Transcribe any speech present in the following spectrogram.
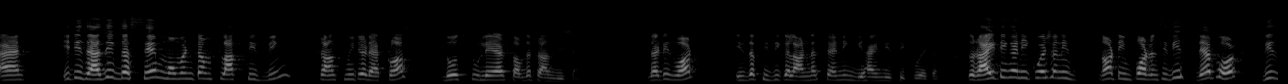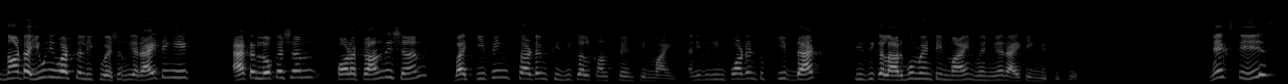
and it is as if the same momentum flux is being transmitted across those two layers of the transition that is what is the physical understanding behind this equation. So writing an equation is not important see this therefore this is not a universal equation we are writing it at a location for a transition by keeping certain physical constraints in mind and it is important to keep that physical argument in mind when we are writing this equation. Next is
